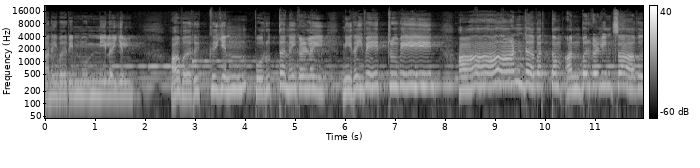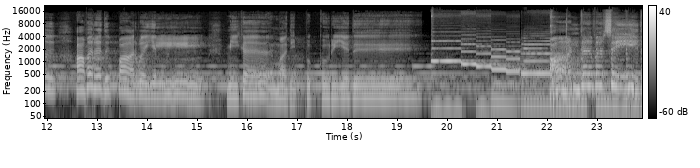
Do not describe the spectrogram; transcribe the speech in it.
அனைவரின் முன்னிலையில் அவருக்கு என் பொருத்தனைகளை நிறைவேற்றுவேன். ஆண்டவர் தம் அன்பர்களின் சாவு அவரது பார்வையில் மிக மதிப்புக்குரியது. ஆண்டவர் செய்த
